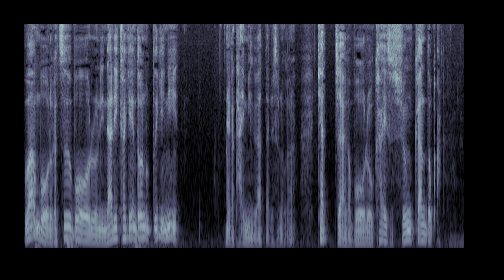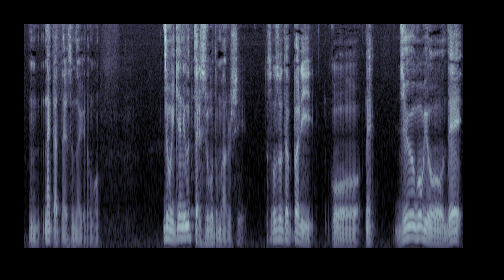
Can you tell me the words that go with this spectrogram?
ワンボールかツーボールになりかけの時に、なんかタイミングがあったりするのかな。キャッチャーがボールを返す瞬間とか、うん、なかったりするんだけども。でもいきなり打ったりすることもあるし、そうするとやっぱり、こう、ね、15秒で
